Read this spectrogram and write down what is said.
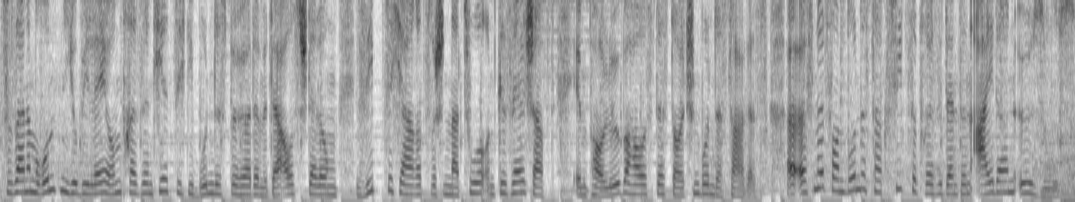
Zu seinem runden Jubiläum präsentiert sich die Bundesbehörde mit der Ausstellung 70 Jahre zwischen Natur und Gesellschaft im Paul-Löbe-Haus des Deutschen Bundestages. Eröffnet von Bundestagsvizepräsidentin Aidan Ösus.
